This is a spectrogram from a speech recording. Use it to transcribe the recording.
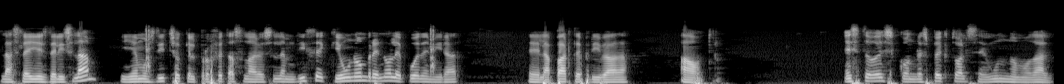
las leyes del Islam y hemos dicho que el profeta sallallahu dice que un hombre no le puede mirar eh, la parte privada a otro. Esto es con respecto al segundo modal.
